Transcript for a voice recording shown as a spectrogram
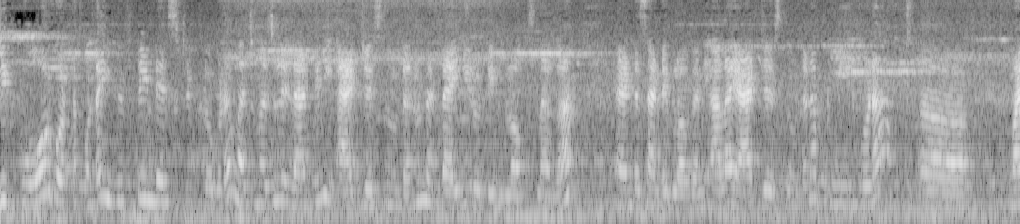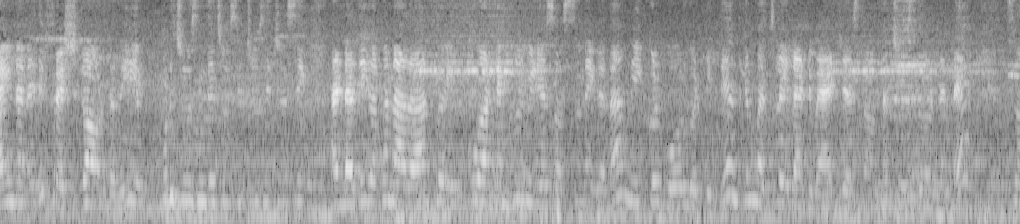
మీకు బోర్ కొట్టకుండా ఈ ఫిఫ్టీన్ డేస్ ట్రిప్లో కూడా మధ్య మధ్యలో ఇలాంటివి యాడ్ చేస్తూ ఉంటాను. నా డైలీ రొటీన్ బ్లాగ్స్ లాగా అండ్ సండే బ్లాగ్ అని అలా యాడ్ చేస్తూ ఉంటాను. అప్పుడు మీరు కూడా మైండ్ అనేది ఫ్రెష్గా ఉంటుంది. ఎప్పుడు చూసిందే చూసి చూసి చూసి అండ్ అది కాక నా దాంట్లో ఎక్కువ టెంపుల్ వీడియోస్ వస్తున్నాయి కదా మీకు కూడా బోర్ కొట్టింది అందుకని మధ్యలో ఇలాంటివి యాడ్ చేస్తూ ఉంటా చూస్తూ ఉండండి. So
